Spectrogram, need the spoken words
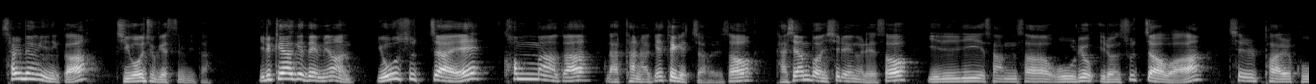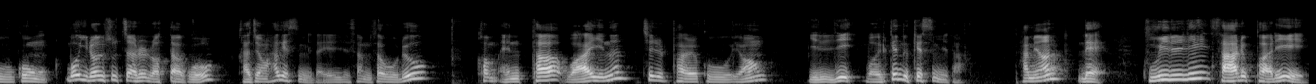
설명이니까 지워주겠습니다. 이렇게 하게 되면 요 숫자에 컴마가 나타나게 되겠죠. 그래서 다시 한번 실행을 해서 1, 2, 3, 4, 5, 6 이런 숫자와 7, 8, 9, 0 뭐 이런 숫자를 넣었다고 가정하겠습니다. 1, 2, 3, 4, 5, 6 컴 엔터 y는 7, 8, 9, 0 1, 2 뭐 이렇게 넣겠습니다. 하면 네 912, 468이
